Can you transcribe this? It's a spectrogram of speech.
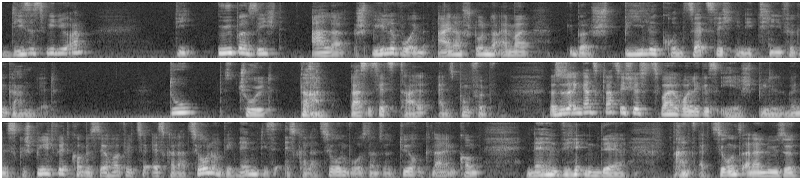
dieses Video an, die Übersicht aller Spiele, wo in einer Stunde einmal über Spiele grundsätzlich in die Tiefe gegangen wird. Du bist schuld daran. Das ist jetzt Teil 1.5. Das ist ein ganz klassisches zweirolliges Ehespiel. Wenn es gespielt wird, kommt es sehr häufig zur Eskalation und wir nennen diese Eskalation, wo es dann zu Türenknallen kommt, nennen wir in der Transaktionsanalyse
